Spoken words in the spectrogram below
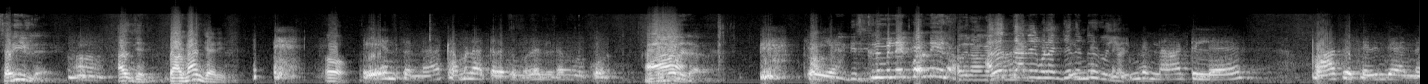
சரியில்லை? அது சரி. அதான் சரி. ஓ ஏன்னு சொன்னா தமிழாக்களுக்கு முதலிடம் கொடுக்கணும். டிஸ்கிரிமினேட் பண்ணல அது நாங்க அதைத்தானே விளைஞ்சது இந்த நாட்டுல பாச தெரிஞ்சா என்ன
